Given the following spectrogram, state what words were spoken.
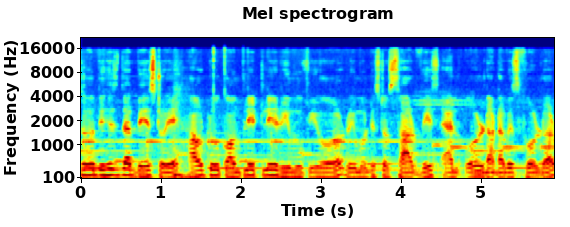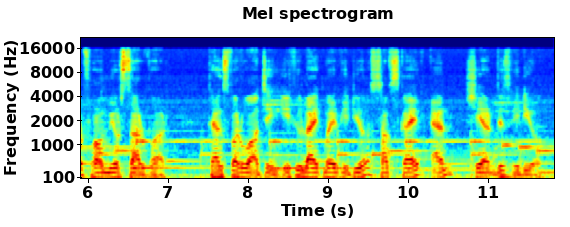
So this is the best way how to completely remove your remote desktop service and old database folder from your server Thanks for watching. If you like my video, subscribe and share this video.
